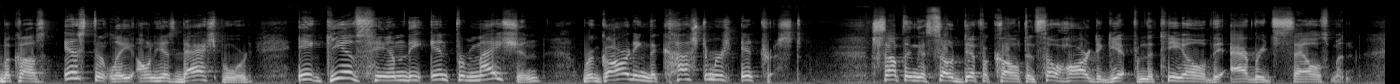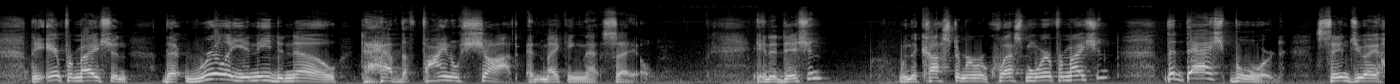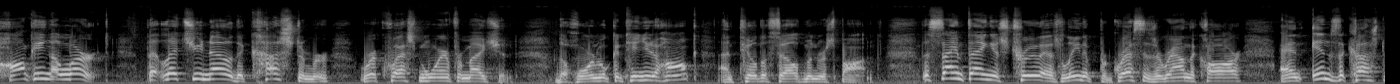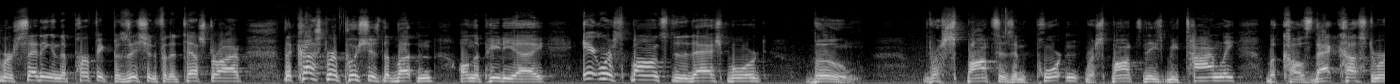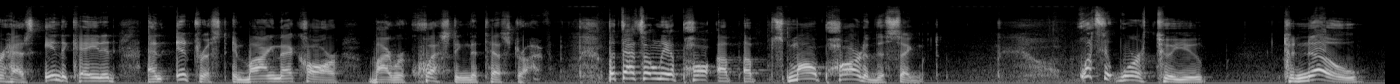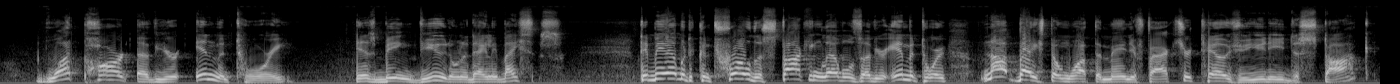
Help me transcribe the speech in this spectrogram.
because instantly on his dashboard, it gives him the information regarding the customer's interest. Something that's so difficult and so hard to get from the TO of the average salesman. The information that really you need to know to have the final shot at making that sale. In addition, when the customer requests more information, the dashboard sends you a honking alert that lets you know the customer requests more information. The horn will continue to honk until the salesman responds. The same thing is true as Lena progresses around the car and ends the customer sitting in the perfect position for the test drive. The customer pushes the button on the PDA, it responds to the dashboard, boom response is important. Response needs to be timely because that customer has indicated an interest in buying that car by requesting the test drive. But that's only a, a, a small part of this segment. What's it worth to you to know what part of your inventory is being viewed on a daily basis? To be able to control the stocking levels of your inventory, not based on what the manufacturer tells you you need to stock,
